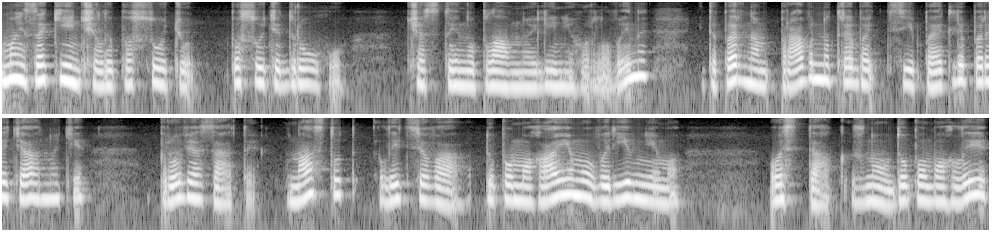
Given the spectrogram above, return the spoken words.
Ми закінчили по суті, по суті другу частину плавної лінії горловини, і тепер нам правильно треба ці петлі перетягнуті пров'язати. У нас тут лицьова. Допомагаємо, вирівнюємо ось так. Знову допомогли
